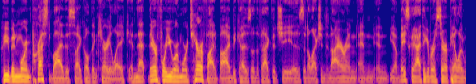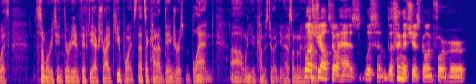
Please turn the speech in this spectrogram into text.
who you've been more impressed by this cycle than Kari Lake, and that therefore you are more terrified by because of the fact that she is an election denier and and and you know basically I think of her as Sarah Palin with somewhere between 30 and 50 extra IQ points. That's a kind of dangerous blend uh, when it comes to it. You know, someone who. Well, she also has, listen, the thing that she has going for her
